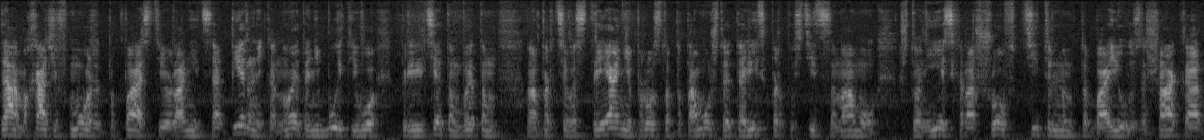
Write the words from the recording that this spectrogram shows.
Да, Махачев может попасть и уронить соперника, но это не будет его приоритетом в этом э, противостоянии, просто потому, что это риск пропустить самому, что не есть хорошо в титульном-то бою, за шаг от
